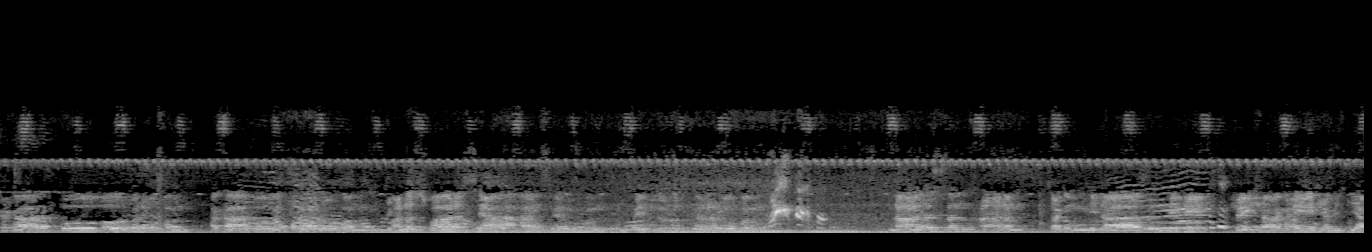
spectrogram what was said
గకారస్థోర్వరూపం అకారో రూపం అనుస్వారస్యాస్య सगौनिता सन्धिः शैषा गणेशविद्या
